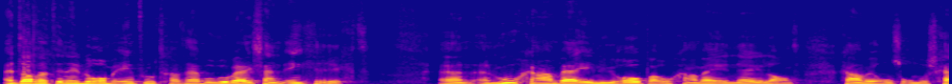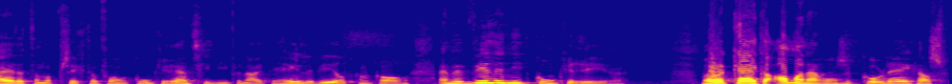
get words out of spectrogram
en dat het een enorme invloed gaat hebben hoe wij zijn ingericht. En, en hoe gaan wij in Europa, hoe gaan wij in Nederland, gaan wij ons onderscheiden ten opzichte van concurrentie die vanuit de hele wereld kan komen. En we willen niet concurreren. Maar we kijken allemaal naar onze collega's.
